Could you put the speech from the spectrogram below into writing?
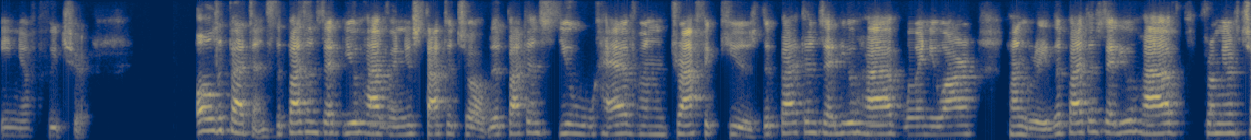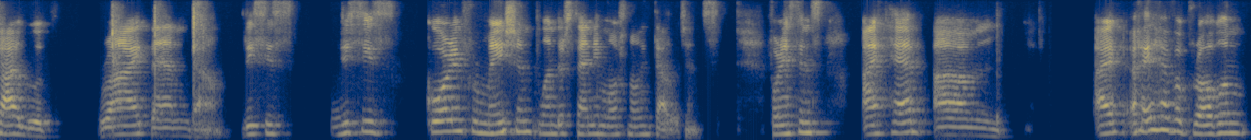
in your future. All the patterns the patterns that you have when you start a job the patterns you have on traffic queues the patterns that you have when you are hungry the patterns that you have from your childhood write them down. This is this is core information to understand emotional intelligence. For instance i have um, I, I have a problem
